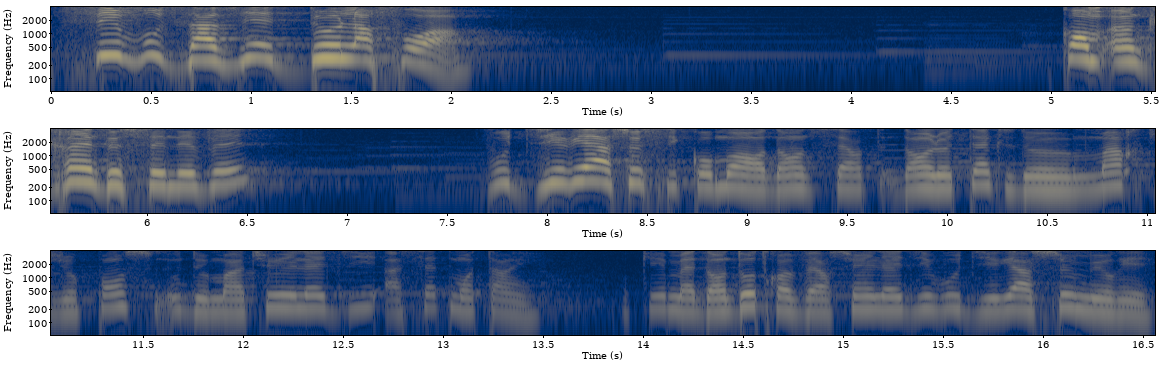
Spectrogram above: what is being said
si vous aviez de la foi, comme un grain de sénévé, vous direz à ce sycomore, dans, le texte de Marc, je pense, ou de Matthieu, il est dit à cette montagne. OK? Mais dans d'autres versions, il est dit, vous direz à ce mûrier,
